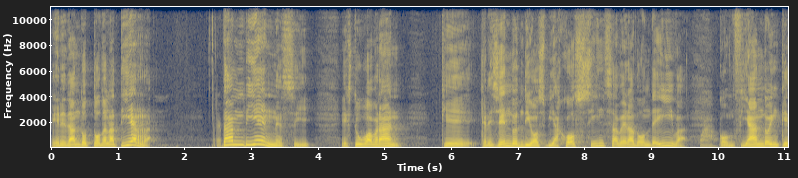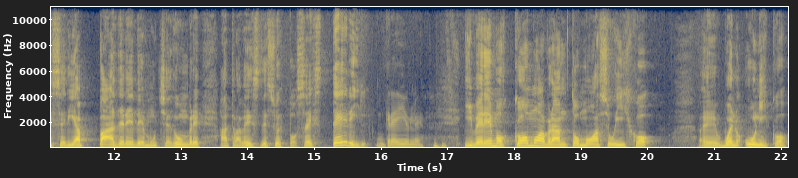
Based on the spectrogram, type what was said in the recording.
heredando toda la tierra. También, sí, estuvo Abraham, que creyendo en Dios viajó sin saber a dónde iba, Wow. confiando en que sería padre de muchedumbre a través de su esposa estéril. Increíble. Y veremos cómo Abraham tomó a su hijo, eh, bueno, único,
